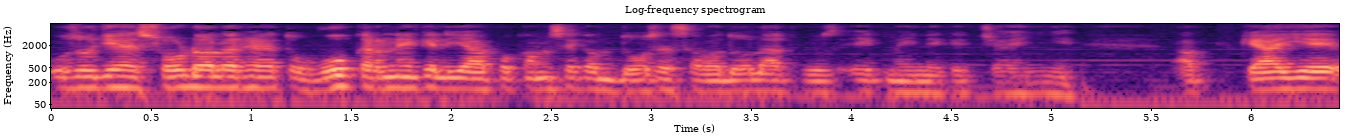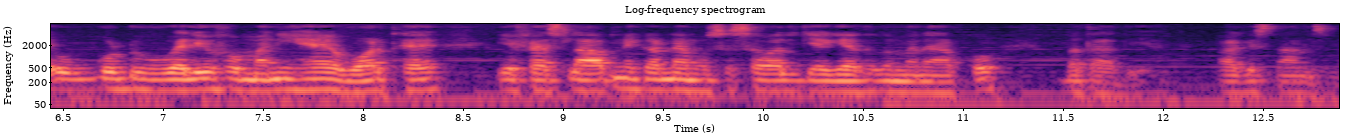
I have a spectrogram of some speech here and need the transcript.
उस जो है सौ डॉलर है तो वो करने के लिए आपको कम से कम दो से सवा दो लाख व्यूज़ एक महीने के चाहिए। अब क्या ये गुड वैल्यू फॉर मनी है वर्थ है? ये फैसला आपने करना है, मुझसे सवाल किया गया था तो मैंने आपको बता दिया। पाकिस्तान से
